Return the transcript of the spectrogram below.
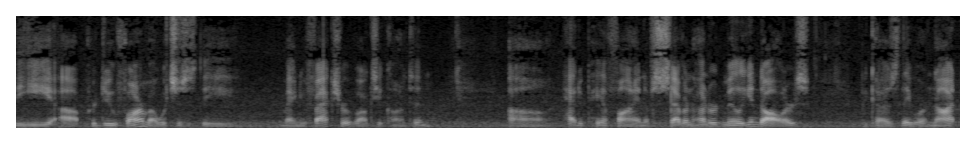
the uh, Purdue Pharma, which is the manufacturer of OxyContin, uh, had to pay a fine of $700 million because they were not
